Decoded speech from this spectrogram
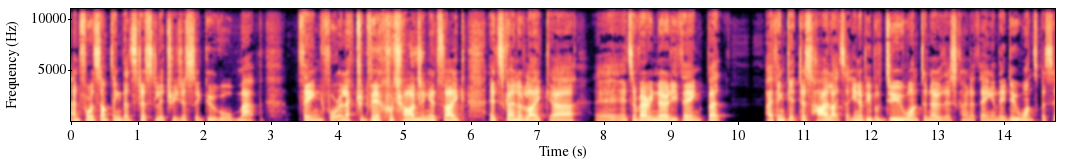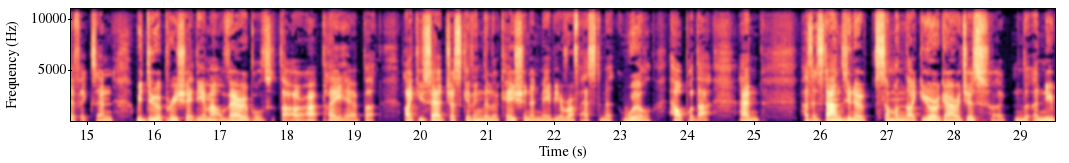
and for something that's just literally just a Google map thing for electric vehicle charging, mm. it's like it's kind of like uh, it's a very nerdy thing, but I think it just highlights that, you know, people do want to know this kind of thing and they do want specifics. And we do appreciate the amount of variables that are at play here. But like you said, just giving the location and maybe a rough estimate will help with that. And as it stands, you know, someone like Eurogarages, a, a new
